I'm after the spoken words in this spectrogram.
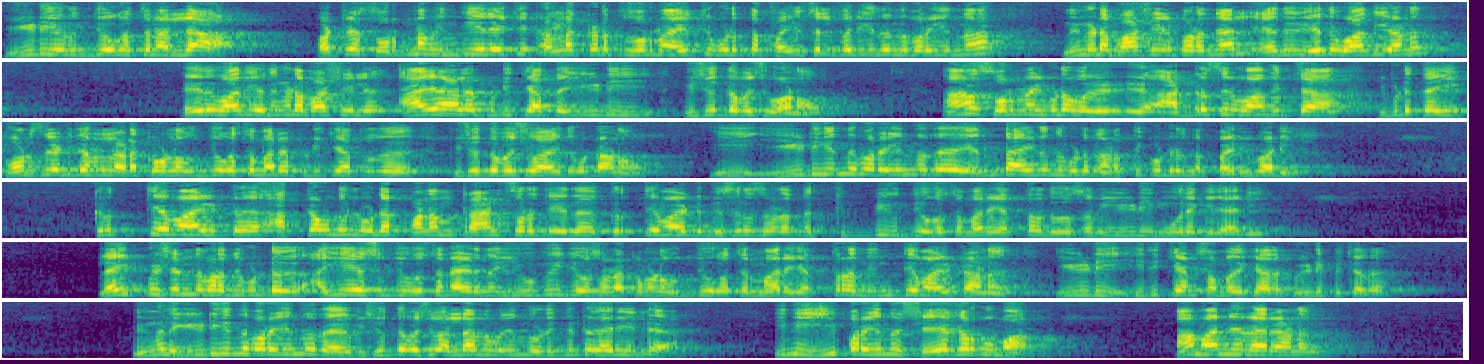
ഇ ഡി ഒരു ഉദ്യോഗസ്ഥനല്ല. പക്ഷേ സ്വർണം ഇന്ത്യയിലേക്ക് കള്ളക്കടത്ത് സ്വർണം അയച്ചു കൊടുത്ത ഫൈസൽ ഫരീദ് എന്ന് പറയുന്ന നിങ്ങളുടെ ഭാഷയിൽ പറഞ്ഞാൽ ഏത് ഏത് വാദിയാണ്? ഏത് വാദിയാണ് നിങ്ങളുടെ ഭാഷയിൽ? അയാളെ പിടിക്കാത്ത ഇ ഡി വിശുദ്ധ പശുവാണോ? ആ സ്വർണം ഇവിടെ അഡ്രസ്സിൽ വാങ്ങിച്ച ഇവിടുത്തെ ഈ കോൺസുലേറ്റ് ജനറൽ അടക്കമുള്ള ഉദ്യോഗസ്ഥന്മാരെ പിടിക്കാത്തത് വിശുദ്ധ പശു ആയതുകൊണ്ടാണോ ഈ ഇ ഡി എന്ന് പറയുന്നത് എന്തായിരുന്നു ഇവിടെ നടത്തിക്കൊണ്ടിരുന്ന പരിപാടി? കൃത്യമായിട്ട് അക്കൗണ്ടിലൂടെ പണം ട്രാൻസ്ഫർ ചെയ്ത് കൃത്യമായിട്ട് ബിസിനസ് നടത്തുന്ന കിബി ഉദ്യോഗസ്ഥന്മാരെ എത്ര ദിവസം ഇ ഡി മൂലയ്ക്ക് ചാരി? ലൈഫ് മിഷൻ എന്ന് പറഞ്ഞുകൊണ്ട് ഐ എ എസ് ഉദ്യോഗസ്ഥനായിരുന്ന യു ബി ജോസ് അടക്കമുള്ള ഉദ്യോഗസ്ഥന്മാരെ എത്ര നിന്ദ്യമായിട്ടാണ് ഇ ഡി ഇരിക്കാൻ സമ്മതിക്കാതെ പീഡിപ്പിച്ചത്? നിങ്ങൾ ഇ ഡി എന്ന് പറയുന്നത് വിശുദ്ധ പശു അല്ല എന്ന് പറയുന്നത് ഒഴിഞ്ഞിട്ട് കാര്യമില്ല. ഇനി ഈ പറയുന്ന ശേഖർകുമാർ ആ മാന്യനാരാണ്.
